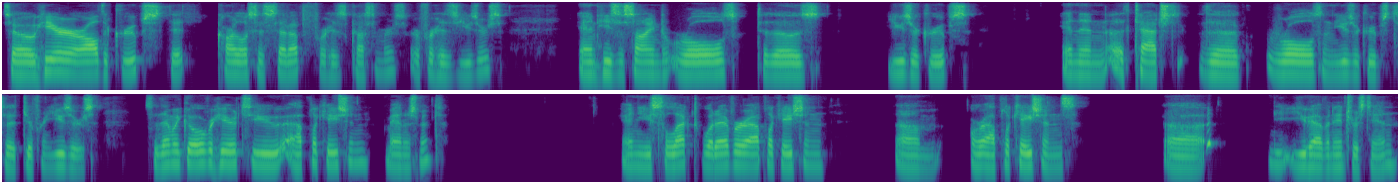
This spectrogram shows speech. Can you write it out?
So here are all the groups that Carlos has set up for his customers or for his users. And he's assigned roles to those user groups and then attached the roles and user groups to different users. So then we go over here to application management and you select whatever application um, or applications uh, you have an interest in.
